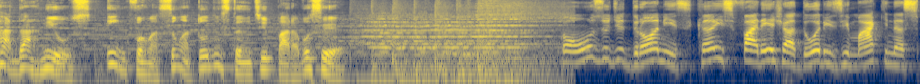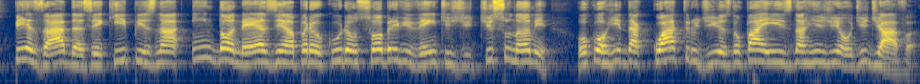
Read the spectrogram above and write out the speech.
Radar News. Informação a todo instante para você. Com uso de drones, cães farejadores e máquinas pesadas, equipes na Indonésia procuram sobreviventes de tsunami ocorrida há quatro dias no país, na região de Java.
